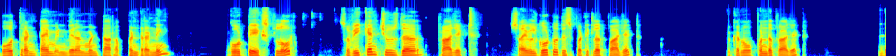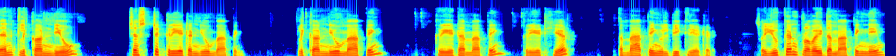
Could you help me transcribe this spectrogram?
both runtime environment are up and running. Go to explore. So we can choose the project. So I will go to this particular project you can open the project. Then click on new, just to create a new mapping. Click on new mapping, create a mapping, create here. The mapping will be created. So you can provide the mapping name.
